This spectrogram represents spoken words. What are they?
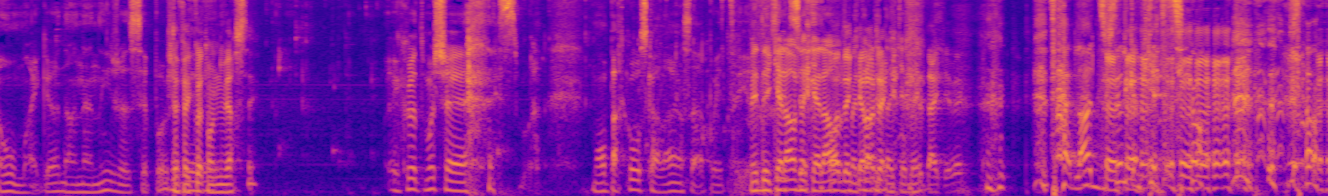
Oh my god, en année, je sais pas. T'as fait quoi ton université? Écoute, moi, je... mon parcours scolaire, ça n'a pas été. Mais de quel âge à quel âge, Ah, de quel âge à à- Québec? t'étais à Québec? Ça a l'air difficile comme question.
